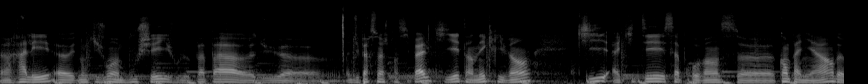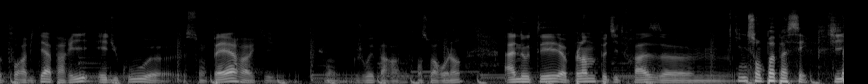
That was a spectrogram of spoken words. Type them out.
euh, râler. Euh, donc il joue un boucher, il joue le papa euh, du, euh, du personnage principal qui est un écrivain qui a quitté sa province euh, campagnarde pour habiter à Paris. Et du coup, euh, son père, qui est jou- joué par euh, François Rollin, a noté euh, plein de petites phrases euh, Qui ne sont pas passés. qui,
